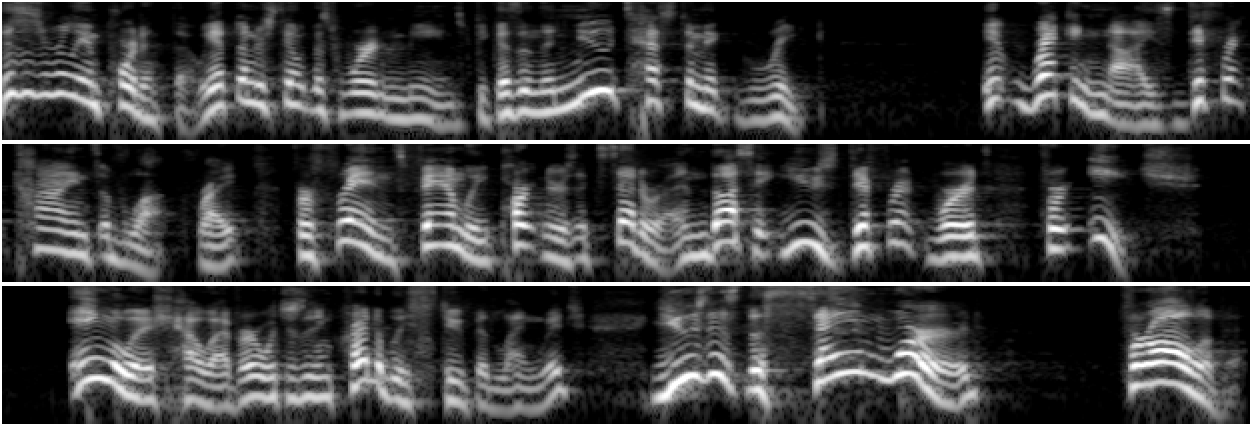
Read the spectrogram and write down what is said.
this is really important though. We have to understand what this word means because in the New Testament Greek, it recognized different kinds of love, right? For friends, family, partners, etc. And thus it used different words for each. English, however, which is an incredibly stupid language, uses the same word for all of it.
